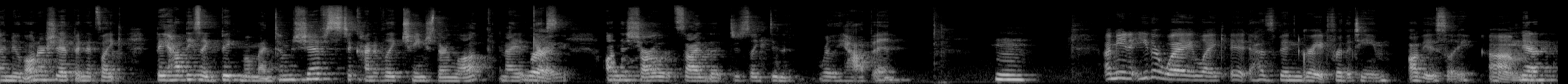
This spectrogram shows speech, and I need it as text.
a new ownership and it's like they have these like big momentum shifts to kind of like change their luck and i right. guess on the charlotte side that just like didn't really happen. Hmm. I mean, either way, like it has been great for the team, obviously. Um, yeah.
